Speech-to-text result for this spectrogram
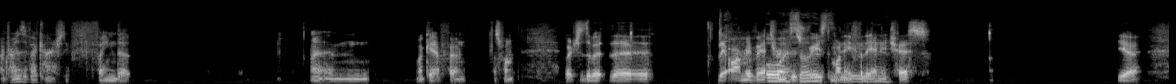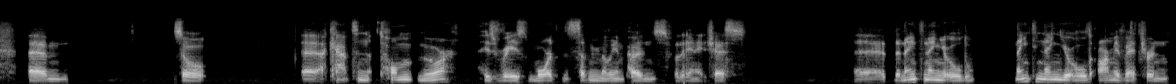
I'm trying to see if I can actually find it. Um, okay, I found this one, which is about the the army veteran Oh, who's raised money for the NHS. Yeah. Um, so, uh, Captain Tom Moore has raised more than seven million pounds for the NHS. Uh, the 99 year old 99 year old army veteran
